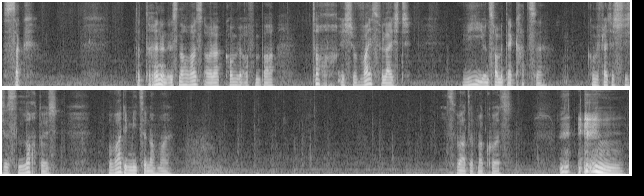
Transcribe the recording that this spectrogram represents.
Sack. Da drinnen ist noch was, aber da kommen wir offenbar... Doch, ich weiß vielleicht wie, und zwar mit der Katze. Kommen wir vielleicht durch dieses Loch durch. Wo war die Miete nochmal? Jetzt wartet mal kurz.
